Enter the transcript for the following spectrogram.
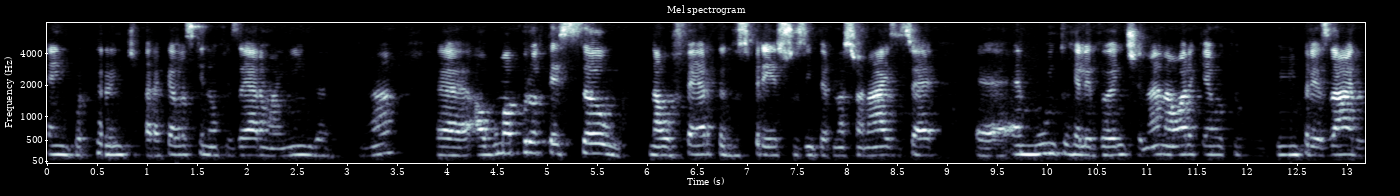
é importante para aquelas que não fizeram ainda, né? é, alguma proteção na oferta dos preços internacionais, isso é, é, é muito relevante, né? Na hora que, é, que o, o empresário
